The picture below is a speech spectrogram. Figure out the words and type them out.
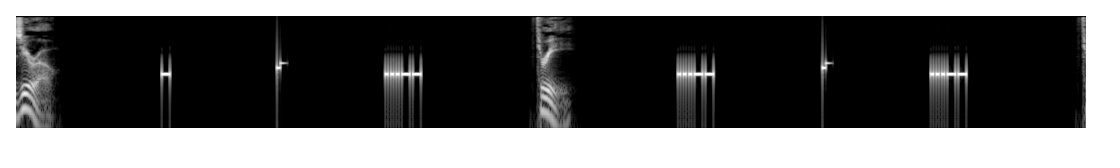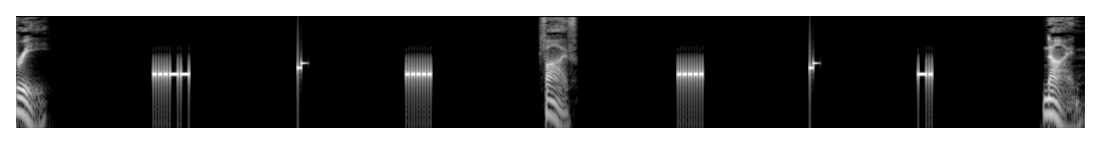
Zero. Three. Three. Five. Nine.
